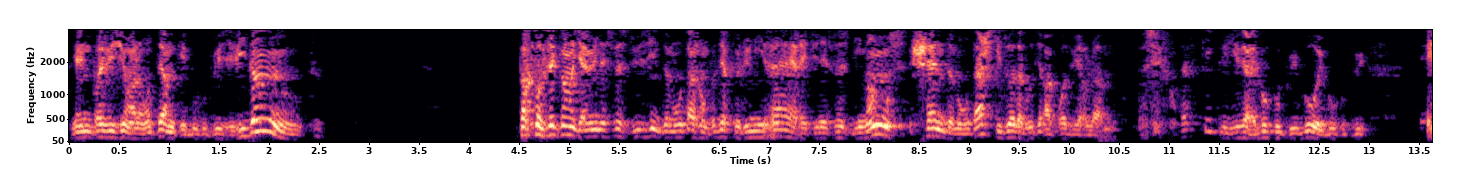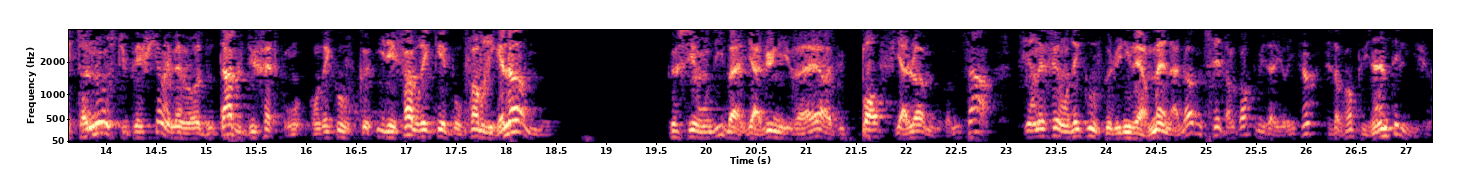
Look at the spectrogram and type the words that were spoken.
Il y a une prévision à long terme qui est beaucoup plus évidente. Par conséquent, il y a une espèce d'usine de montage, on peut dire que l'univers est une espèce d'immense chaîne de montage qui doit aboutir à produire l'homme. Ben, c'est fantastique, l'univers est beaucoup plus beau et beaucoup plus étonnant, stupéfiant et même redoutable du fait qu'on découvre qu'il est fabriqué pour fabriquer l'homme. Que si on dit, ben, il y a l'univers, et puis pof, il y a l'homme, comme ça. Si en effet on découvre que l'univers mène à l'homme, c'est encore plus ahurissant, c'est encore plus intelligent.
